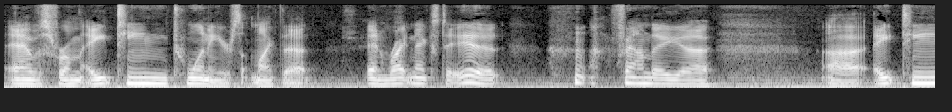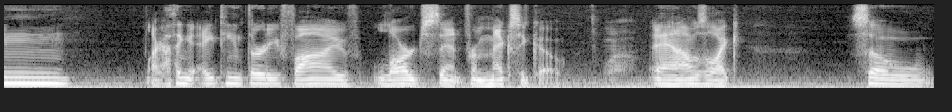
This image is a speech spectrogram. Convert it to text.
and it was from 1820 or something like that. And right next to it, I found a uh, uh, 18, like I think 1835 large cent from Mexico. Wow. And I was like, so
